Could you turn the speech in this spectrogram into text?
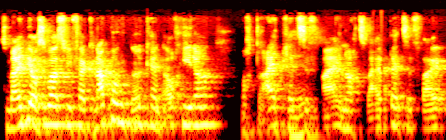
zum Beispiel auch sowas wie Verknappung, ne, kennt auch jeder. Noch drei Plätze mhm. frei, noch zwei Plätze frei.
